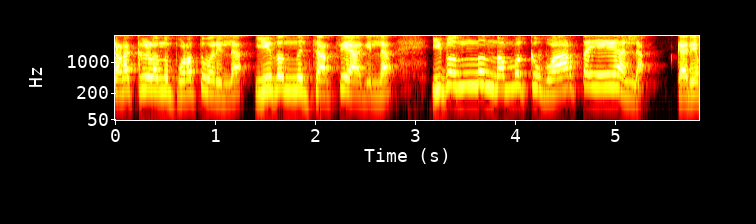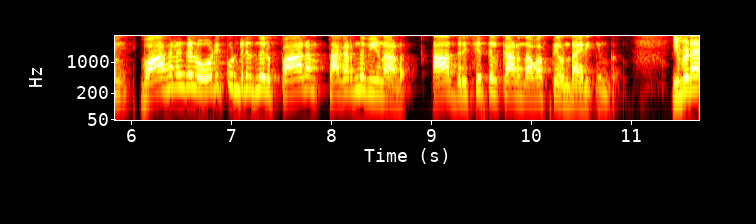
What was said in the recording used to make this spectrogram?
കണക്കുകളൊന്നും പുറത്തു വരില്ല ഇതൊന്നും ചർച്ചയാകില്ല ഇതൊന്നും നമുക്ക് വാർത്തയേ അല്ല. കാര്യം വാഹനങ്ങൾ ഓടിക്കൊണ്ടിരുന്ന ഒരു പാലം തകർന്നു വീണാണ് ആ ദൃശ്യത്തിൽ കാണുന്ന അവസ്ഥയുണ്ടായിരിക്കുന്നത് ഇവിടെ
